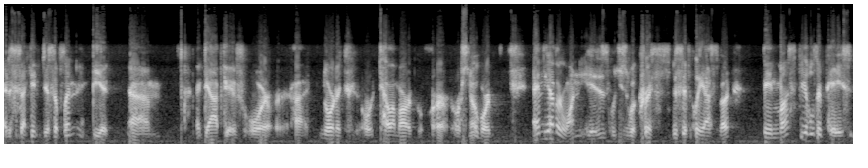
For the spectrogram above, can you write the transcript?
at a second discipline, be it um, adaptive or uh, Nordic or telemark or, or snowboard. And the other one is, which is what Chris specifically asked about, they must be able to pace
